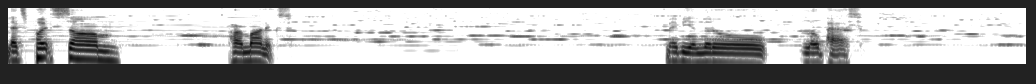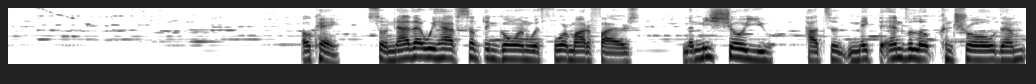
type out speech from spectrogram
Let's put some harmonics. Maybe a little low pass. Okay, so now that we have something going with four modifiers, let me show you how to make the envelope control them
